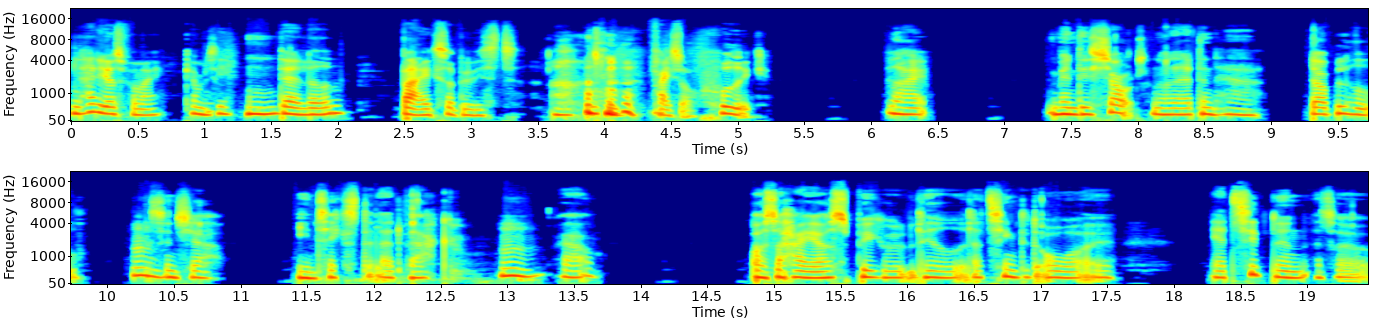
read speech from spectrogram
Det har de også for mig, kan man sige. Mm. Da jeg lavede den. Bare ikke så bevidst. Faktisk overhovedet ikke. Nej. Men det er sjovt, når der er den her dobbelthed, mm. synes jeg, i en tekst eller et værk. Mm. Ja. Og så har jeg også spekuleret, eller tænkt lidt over, øh, at titlen, altså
